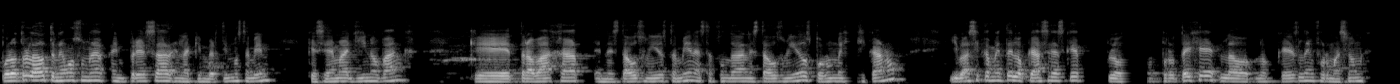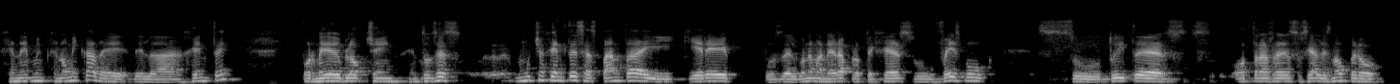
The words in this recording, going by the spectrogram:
Por otro lado, tenemos una empresa en la que invertimos también que se llama Genobank, que trabaja en Estados Unidos también, está fundada en Estados Unidos por un mexicano y básicamente lo que hace es que protege lo, que es la información genómica de, la gente por medio de blockchain. Entonces, mucha gente se espanta y quiere, pues de alguna manera, proteger su Facebook, su Twitter, otras redes sociales, ¿no? Pero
